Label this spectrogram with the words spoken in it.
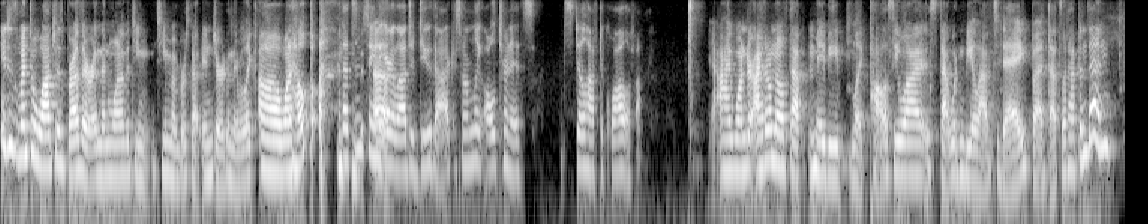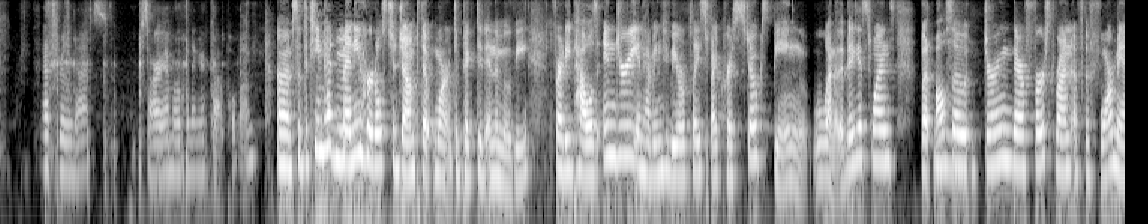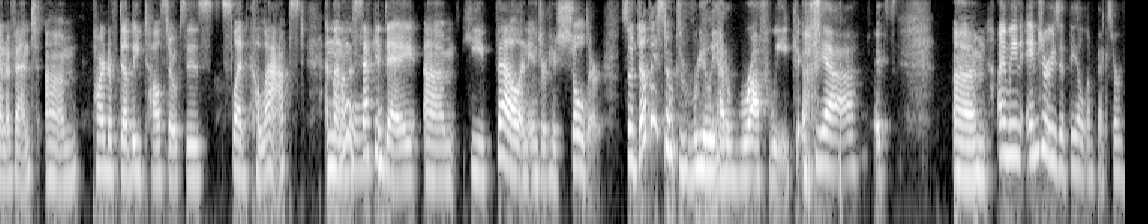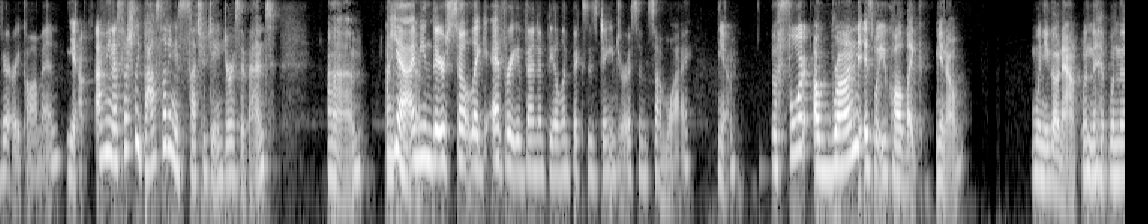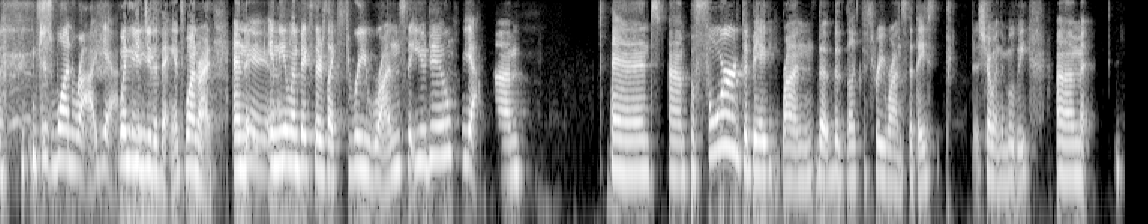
He just went to watch his brother, and then one of the team team members got injured, and they were like, "Oh, want to help?" That's insane Uh, that you're allowed to do that because normally alternates still have to qualify. I wonder. I don't know if that maybe like policy wise that wouldn't be allowed today, but that's what happened then. That's really nuts. Sorry, I'm opening a cup. Hold on. Um, so the team had many hurdles to jump that weren't depicted in the movie. Freddie Powell's injury and having to be replaced by Chris Stokes being one of the biggest ones, but also during their first run of the four-man event, um, part of Dudley Tall Stokes' sled collapsed, and then on the Oh. second day, um, he fell and injured his shoulder. So Dudley Stokes really had a rough week Yeah. Um, I mean, injuries at the Olympics are very common. yeah, I mean, especially bobsledding is such a dangerous event. Um, I yeah, I that- mean, there's so like every event at the Olympics is dangerous in some way. Yeah. Before a run is what you call like, you know, when you go down, when the when the Just one ride. Yeah. when yeah, you yeah, do the thing. It's one ride. And yeah, in the Olympics there's like three runs that you do. Yeah. Um and um before the big run, the, the like the three runs that they show in the movie, um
